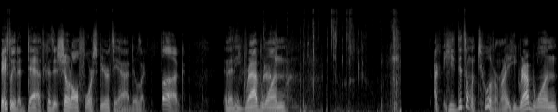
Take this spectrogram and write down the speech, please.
basically to death, because it showed all four spirits he had. It was like, fuck. And then he grabbed one. I, he did something with two of them, right? He grabbed one.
